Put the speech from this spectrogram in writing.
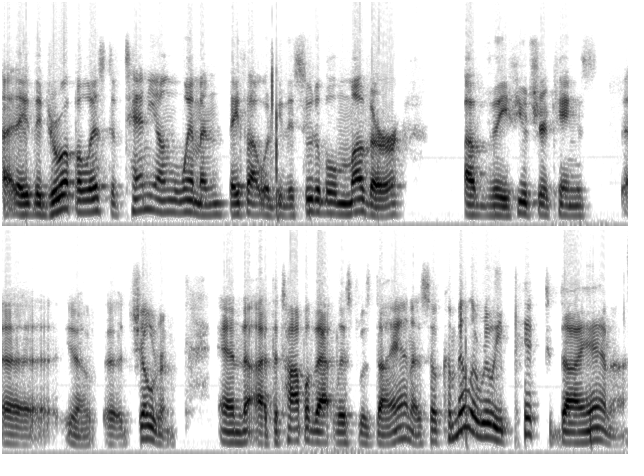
Uh, they, they drew up a list of ten young women they thought would be the suitable mother of the future king's, uh, you know, uh, children. And at the top of that list was Diana. So Camilla really picked Diana,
